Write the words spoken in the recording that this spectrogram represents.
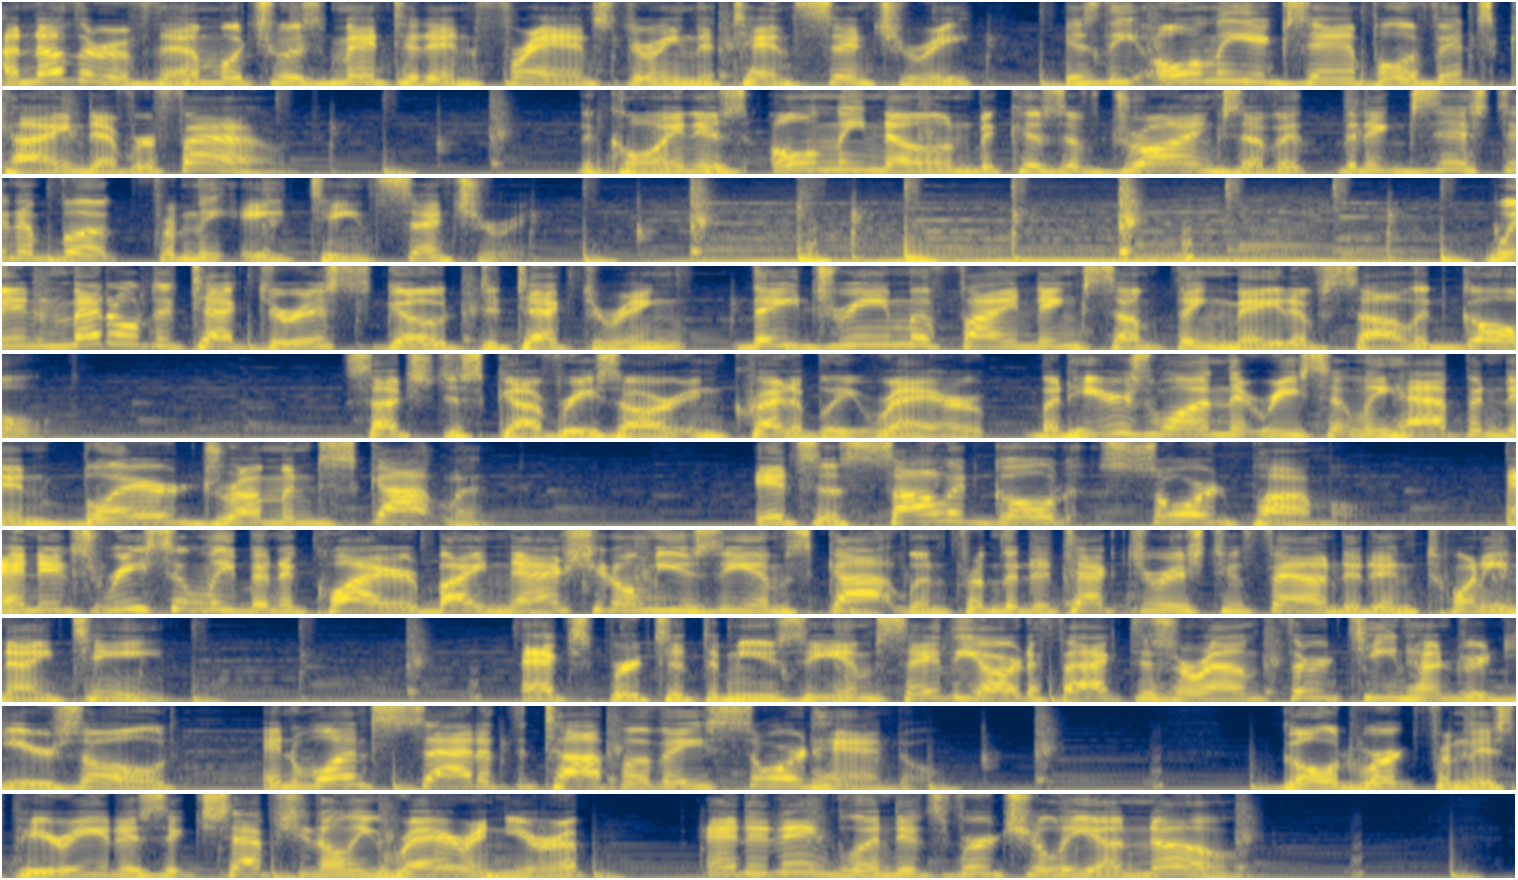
Another of them, which was minted in France during the 10th century, is the only example of its kind ever found. The coin is only known because of drawings of it that exist in a book from the 18th century. When metal detectorists go detectoring, they dream of finding something made of solid gold. Such discoveries are incredibly rare, but here's one that recently happened in Blair Drummond, Scotland. It's a solid gold sword pommel and it's recently been acquired by National Museum Scotland from the detectorist who found it in 2019. Experts at the museum say the artifact is around 1300 years old and once sat at the top of a sword handle. Gold work from this period is exceptionally rare in Europe, and in England it's virtually unknown.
